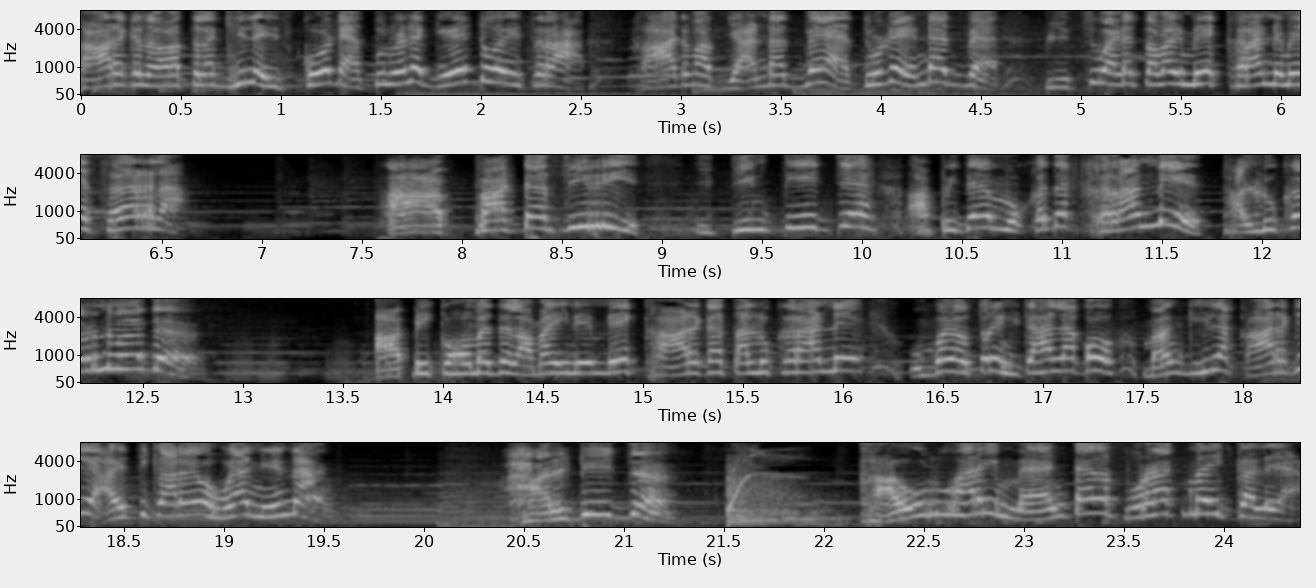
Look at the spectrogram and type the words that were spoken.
කාර් එක නවත්තලා ගිහලා ඉස්කෝලේට ඇතුල් වෙන ගේට්ටුව ඉස්සරහා. කාටවත් යන්නත් බෑ ඇතුළට එන්නත් බෑ. පිස්සු වැඩ තමයි මේ කරන්නේ මේ සර්ලා. අපට සිරි ඉතින් ටීචර් අපි දැන් මොකද කරන්නේ? තල්ලු කරනවද? අපි කොහොමද ළමයිනේ මේ කාර් එක තල්ලු කරන්නේ? උඹ උතන හිටහලකෝ. මං ගිහිල්ලා කාර් එකේ අයිතිකාරයව හොයන් එන්නම් හරි ටීචර්. කවුරු හරි මෑන්ටල් පොරක් මයිකලයා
